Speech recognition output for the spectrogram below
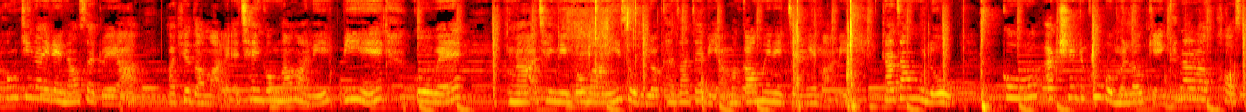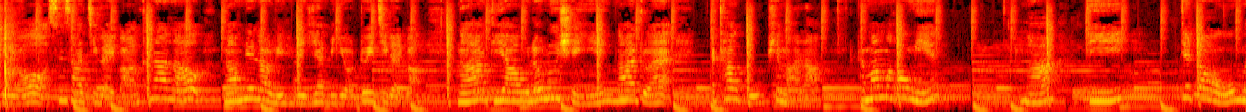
ဖုန်းကြည့်လိုက်တဲ့နောက်ဆက်တွဲကဘာဖြစ်သွားမှာလဲအချိန်ကုန်သွားမှာလေပြီးရင်ကိုပဲငါအချိန်ကြီးကုန်ပါပြီဆိုပြီးတော့ခန်းစားချက်တွေကမကောင်းမင်းနဲ့ကြံခဲ့ပါလေဒါကြောင့်မို့လို့ ကို action တစ်ခုကိုမလုပ်ခင်ခဏလောက် pause ပြီးတော့စဉ်းစားကြည့်လိုက်ပါခဏလောက်9မိနစ်လောက်လေးဖြစ်ဖြစ်ရပ်ပြီးတော့တွေးကြည့်လိုက်ပါငါဒီဟာကိုလုပ်လို့ရှိရင်ငါအတွက်အထောက်အကူဖြစ်မှာလားဒါမှမဟုတ်ရင်ငါဒီ TikTok ကိုမ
